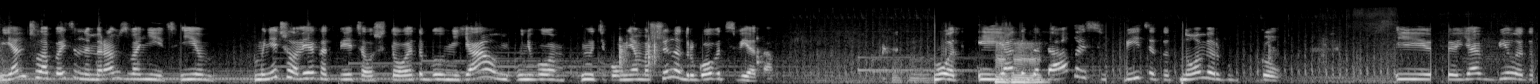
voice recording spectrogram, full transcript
И я начала по этим номерам звонить. И мне человек ответил, что это был не я, у него, ну, типа, у меня машина другого цвета. Вот, и я догадалась вбить этот номер в Google. И я вбила этот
